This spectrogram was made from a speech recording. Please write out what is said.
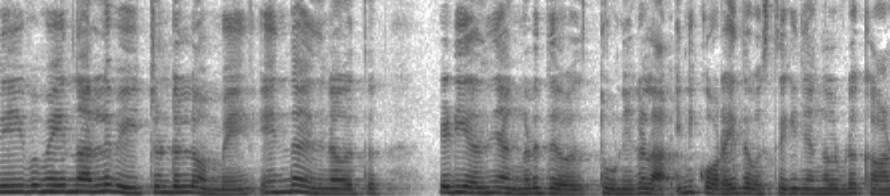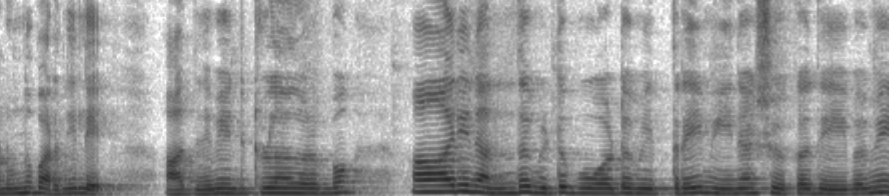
ദൈവമേ നല്ല വെയിറ്റ് ഉണ്ടല്ലോ അമ്മേ. എന്താ ഇതിനകത്ത്? എടി അത് ഞങ്ങളുടെ തുണികളാണ് ഇനി കുറേ ദിവസത്തേക്ക് ഞങ്ങൾ ഇവിടെ കാണുമെന്ന് പറഞ്ഞില്ലേ. അതിന് വേണ്ടിയിട്ടുള്ളതെന്ന് പറയുമ്പോൾ ആര്യൻ അന്തം വിട്ടു പോകട്ടും ഇത്രയും മീനാക്ഷിയൊക്കെ ദൈവമേ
